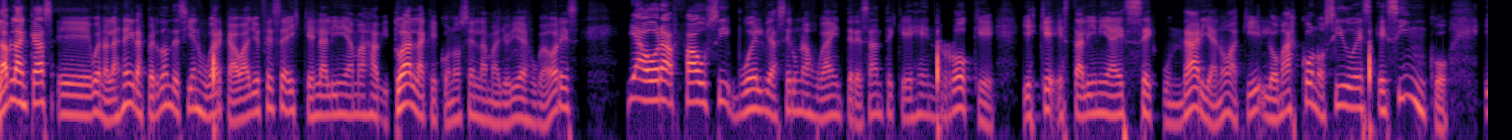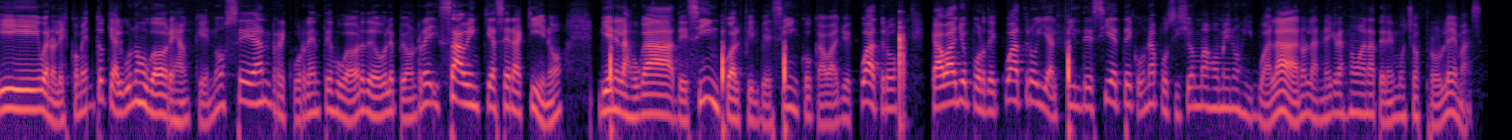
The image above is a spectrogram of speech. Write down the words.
Las blancas, eh, bueno, las negras, perdón, decían jugar caballo F6, que es la línea más habitual, la que conocen la mayoría de jugadores. Y ahora Fauci vuelve a hacer una jugada interesante que es enroque. Y es que esta línea es secundaria, ¿no? Aquí lo más conocido es E5. Y bueno, les comento que algunos jugadores, aunque no sean recurrentes jugadores de doble peón rey, saben qué hacer aquí, ¿no? Viene la jugada de 5, alfil B5, caballo E4, caballo por D4 y alfil D7 con una posición más o menos igualada, ¿no? Las negras no van a tener muchos problemas.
